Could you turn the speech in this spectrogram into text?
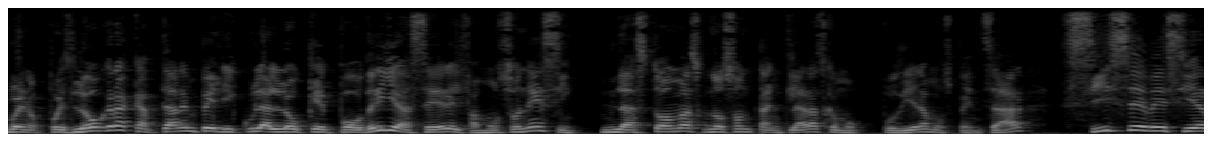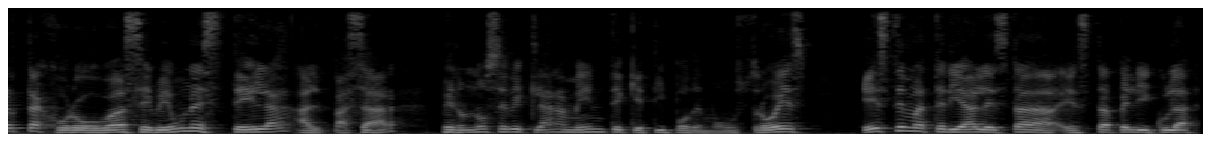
Bueno, pues logra captar en película lo que podría ser el famoso Nessie. Las tomas no son tan claras como pudiéramos pensar. Sí se ve cierta joroba, se ve una estela al pasar, pero no se ve claramente qué tipo de monstruo es. Este material, esta, esta película,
